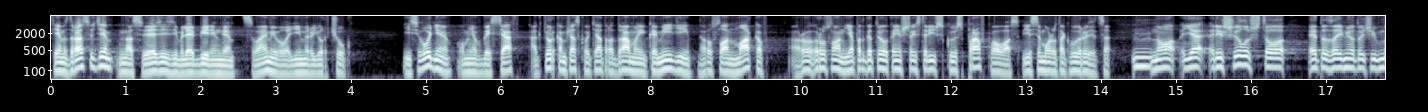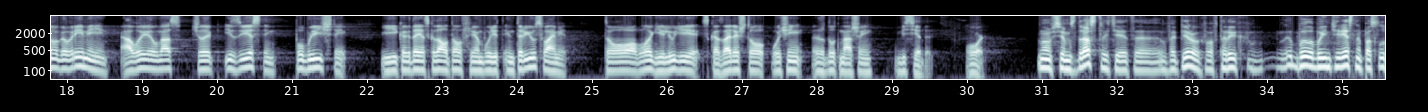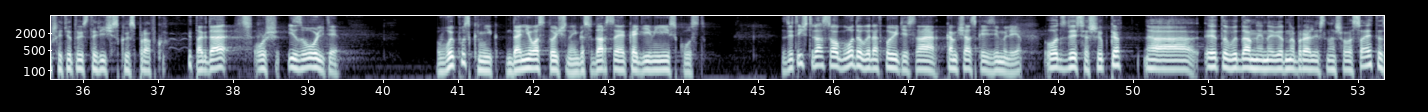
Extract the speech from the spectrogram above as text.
Всем здравствуйте, на связи Земля Беринга. С вами Владимир Юрчук. И сегодня у меня в гостях актер Камчатского театра драмы и комедии Руслан Марков. Ру- Руслан, я подготовил, конечно, историческую справку о вас, если можно так выразиться. Но я решил, что это займет очень много времени, а вы у нас человек известный, публичный. И когда я сказал о том, что у меня будет интервью с вами, то многие люди сказали, что очень ждут нашей беседы. Вот. Ну, всем здравствуйте, это, во-первых. Во-вторых, было бы интересно послушать эту историческую справку. Тогда уж извольте. Выпускник Дальневосточной государственной академии искусств. С 2013 года вы находитесь на Камчатской земле. Вот здесь ошибка. А, Это вы данные, наверное, брали с нашего сайта,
